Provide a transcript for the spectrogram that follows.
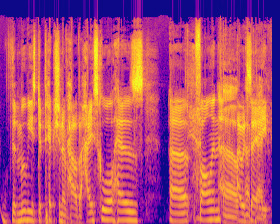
the movie's depiction of how the high school has uh, fallen Oh, i would okay. say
